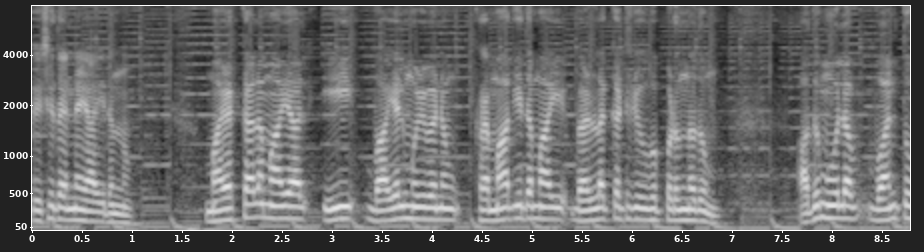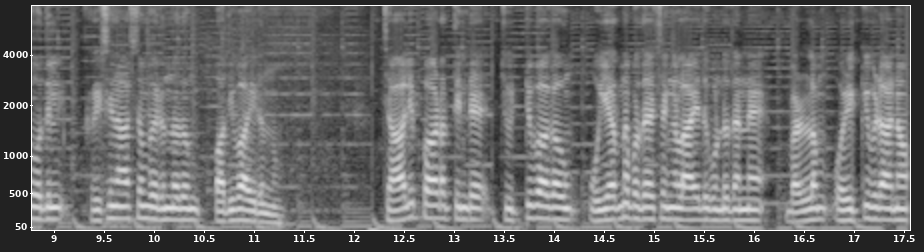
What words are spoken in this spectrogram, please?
കൃഷി തന്നെയായിരുന്നു. മഴക്കാലമായാൽ ഈ വയൽ മുഴുവനും ക്രമാതീതമായി വെള്ളക്കെട്ട് രൂപപ്പെടുന്നതും അതുമൂലം വൻതോതിൽ കൃഷിനാശം വരുന്നതും പതിവായിരുന്നു. ചാലിപ്പാടത്തിന്റെ ചുറ്റുഭാഗവും ഉയർന്ന പ്രദേശങ്ങളായതുകൊണ്ട് തന്നെ വെള്ളം ഒഴുക്കിവിടാനോ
